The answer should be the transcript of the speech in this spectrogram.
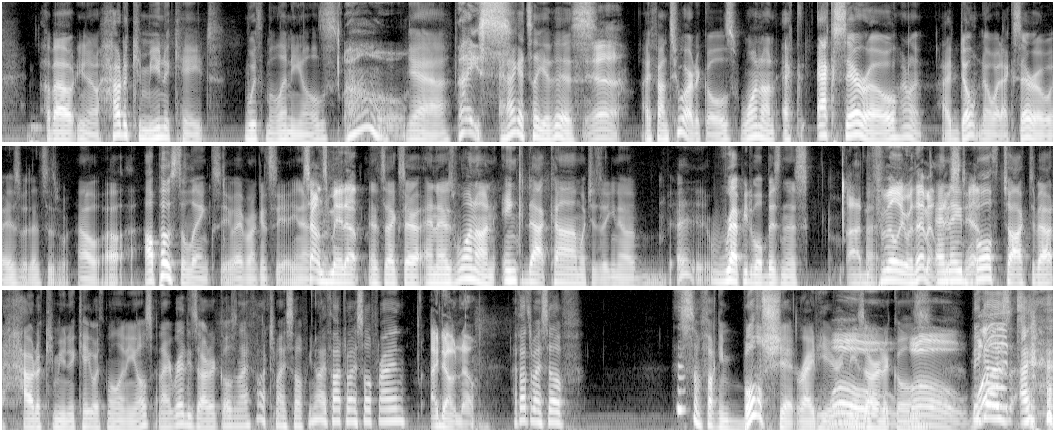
about you know how to communicate with millennials. Oh, Yeah. nice. And I got to tell you this. yeah. I found two articles. One on X- Xero. I don't. I don't know what Xero is, but this is. I'll, I'll I'll post a link so everyone can see it. You know. Sounds made up. It's Xero, and there's one on Inc.com, which is a you know a reputable business, I'm familiar with them at and least. they yeah. both talked about how to communicate with millennials. And I read these articles, and I thought to myself, you know, I thought to myself, Ryan, I don't know. I thought to myself, this is some fucking bullshit right here in these articles. Whoa. Because what? I,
